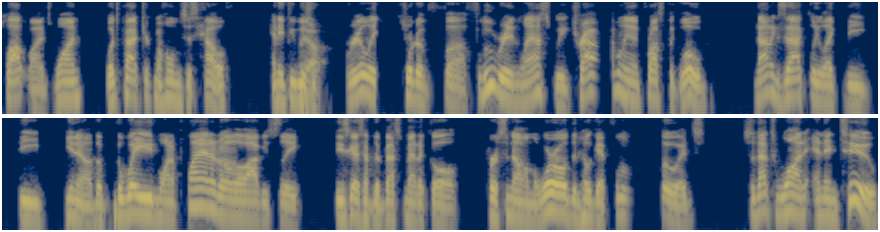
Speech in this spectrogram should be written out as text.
plot lines. One, what's Patrick Mahomes' health? And if he was yeah. really sort of uh, flu ridden last week, traveling across the globe, not exactly like the the you know the the way you'd want to plan it. Although obviously these guys have the best medical personnel in the world, and he'll get fluids. So that's one. And then two,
